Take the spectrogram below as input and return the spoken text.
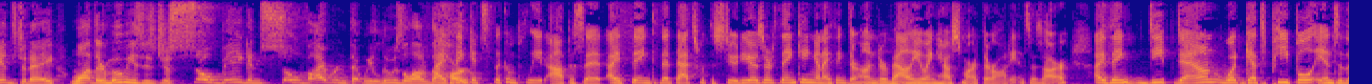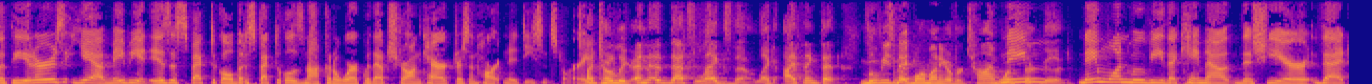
kids today want their movies is just so big and so vibrant that we lose a lot of the I heart. think it's the complete opposite. I think that that's what the studios are thinking, and I think they're Mm. undervaluing how smart their audiences are. I think deep down, what gets people into the theaters, yeah, maybe it is a spectacle, but a spectacle is not going to work without strong characters and heart and a decent story. I totally, agree. and that's legs though. Like I think that movies make more money over time once name, they're good. Name one movie that came out this year that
